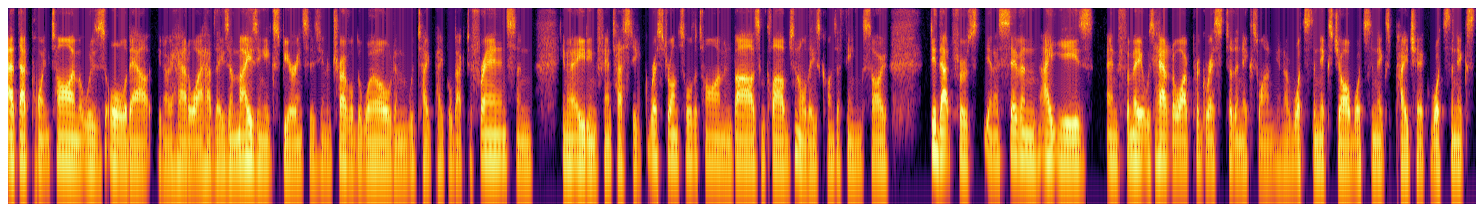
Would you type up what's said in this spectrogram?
at that point in time, it was all about, you know, how do I have these amazing experiences, you know, traveled the world and would take people back to France and, you know, eat in fantastic restaurants all the time and bars and clubs and all these kinds of things. So did that for, you know, seven, eight years and for me it was how do i progress to the next one? You know what's the next job? What's the next paycheck? What's the next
